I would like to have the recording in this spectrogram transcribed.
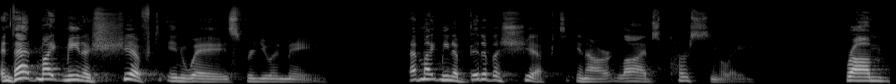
And that might mean a shift in ways for you and me. That might mean a bit of a shift in our lives personally from,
